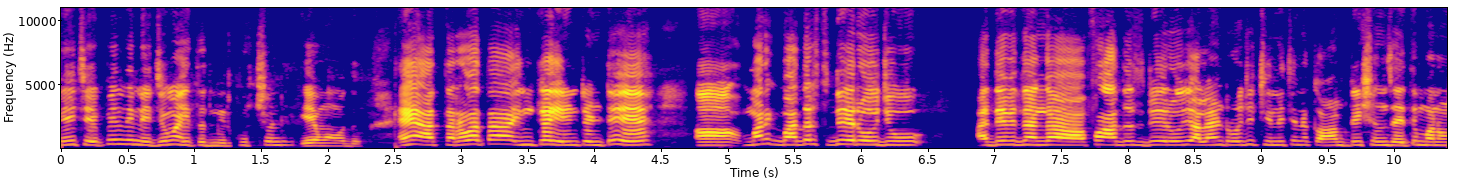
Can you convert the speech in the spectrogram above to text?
నేను చెప్పింది నిజం అవుతుంది మీరు కూర్చోండి ఏమవ్వదు. ఏ ఆ తర్వాత ఇంకా ఏంటంటే మనకి మదర్స్ డే రోజు అదే విధంగా ఫాదర్స్ డే రోజు అలాంటి రోజు చిన్న చిన్న కాంపిటీషన్స్ అయితే మనం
